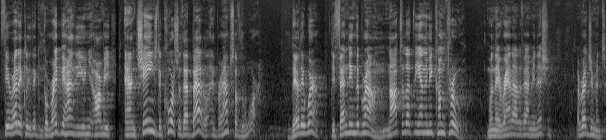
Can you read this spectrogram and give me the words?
theoretically they can come right behind the Union Army and change the course of that battle and perhaps of the war. There they were, defending the ground, not to let the enemy come through when they ran out of ammunition. A regiment.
